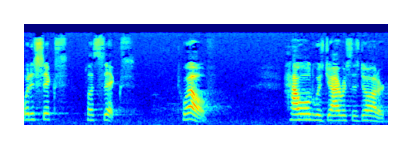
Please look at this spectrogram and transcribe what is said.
What is six plus six? Twelve. How old was Jairus' daughter?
